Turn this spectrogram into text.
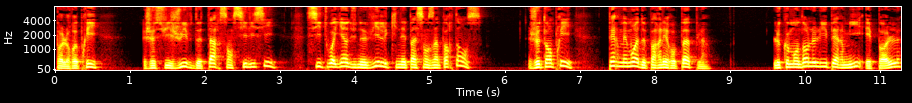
Paul reprit, Je suis juif de Tars en Cilicie, citoyen d'une ville qui n'est pas sans importance. Je t'en prie, permets-moi de parler au peuple. Le commandant le lui permit, et Paul,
